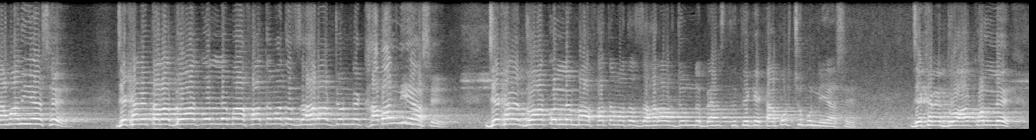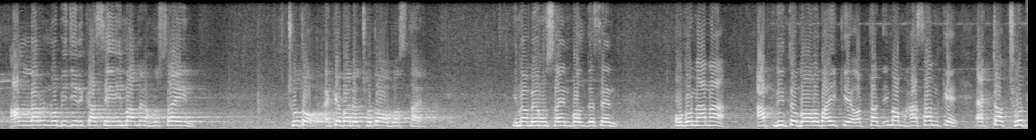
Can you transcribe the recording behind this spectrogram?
জামা নিয়ে আসে, যেখানে তারা দোয়া করলে মা ফাতেমাত জাহারার জন্য খাবার নিয়ে আসে, যেখানে দোয়া করলে মা ফাতেমাত জাহারার জন্য বেহেস্তে থেকে কাপড় চোপড় নিয়ে আসে, যেখানে দোয়া করলে আল্লাহর নবীজির কাছে ইমামে হুসাইন ছোট, একেবারে ছোট অবস্থায়। ইমামে হুসাইন বলতেছেন, ওগো নানা, আপনি তো বড় ভাইকে, অর্থাৎ ইমাম হাসানকে একটা ছোট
